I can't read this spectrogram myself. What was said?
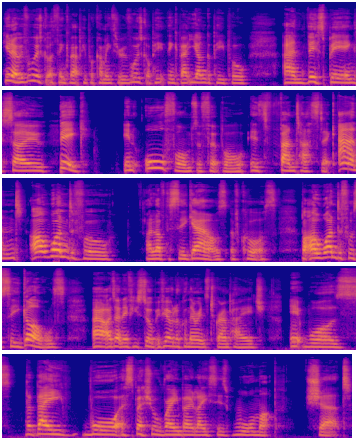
you know, we've always got to think about people coming through. We've always got to think about younger people, and this being so big in all forms of football is fantastic. And our wonderful I love the seagulls, of course, but our wonderful seagulls. Uh, I don't know if you saw, if you ever look on their Instagram page, it was that they wore a special rainbow laces warm up shirt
